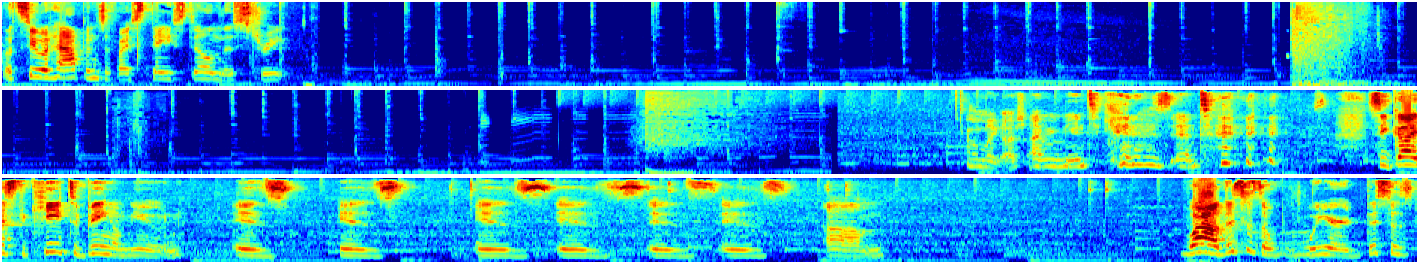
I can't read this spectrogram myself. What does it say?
Let's see what happens if I stay still in this street. Oh my gosh, I'm immune to cannabis antics. See guys, the key to being immune is is is is is is um Wow, this is a weird. This is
